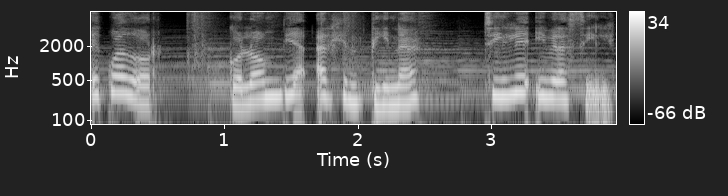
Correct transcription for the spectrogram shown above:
Ecuador, Colombia, Argentina, Chile y Brasil.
